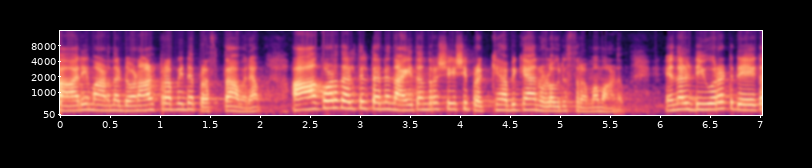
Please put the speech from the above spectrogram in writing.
കാര്യമാണെന്ന ഡൊണാൾഡ് ട്രംപിന്റെ പ്രസ്താവന ആഗോളതലത്തിൽ തന്നെ നയതന്ത്ര ശേഷി പ്രഖ്യാപിക്കാനുള്ള ഒരു ശ്രമമാണ്. എന്നാൽ ഡ്യൂററ്റ് രേഖ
